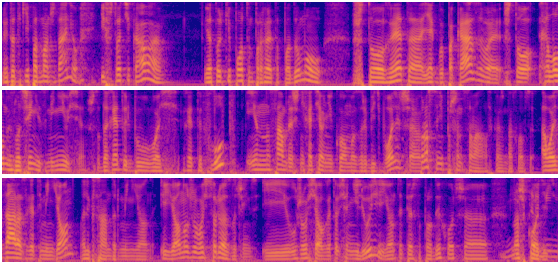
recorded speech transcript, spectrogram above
гэта такі падман жаданняў і што цікава я толькі потым пра гэта падумаў што гэта як бы паказвае што галоўны злачынец змяніўся што дагэтуль быў вось гэты флуп. І ён насамрэч не хацеў нікому зрабіць болеча просто не пашанцавала скажем так хлопцы. А вось зараз гэты міньён Александр міньён і ён ужо вось сур'ёз злачынец. І ўжо ўсё гэта ўсё не ілюзій ён цяпер сапраўды хоча нашкодзіць.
